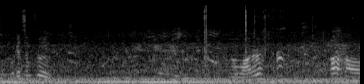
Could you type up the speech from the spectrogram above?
We'll get some food. No water? Uh-oh. You wanna give it up? Water. You want water? Water. There you go. Look, look, look. Get them, babe. Come on,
